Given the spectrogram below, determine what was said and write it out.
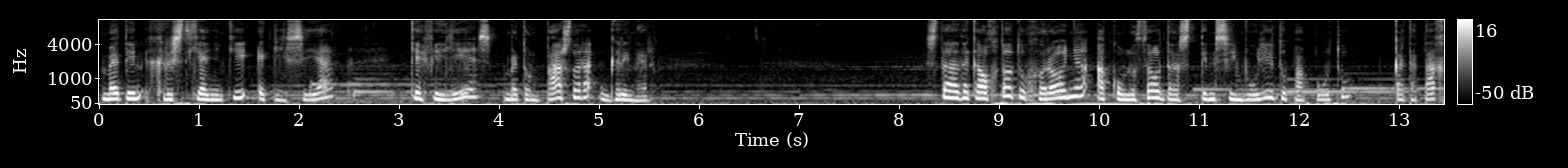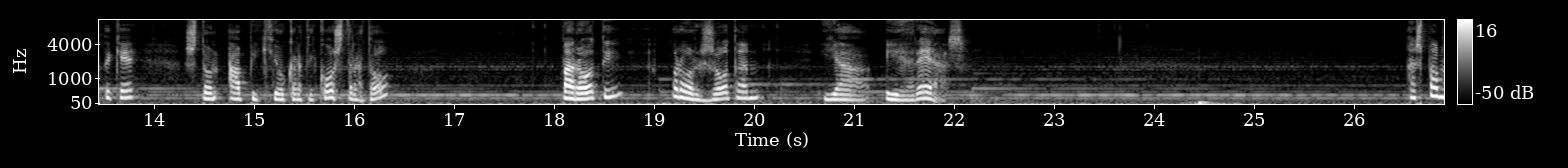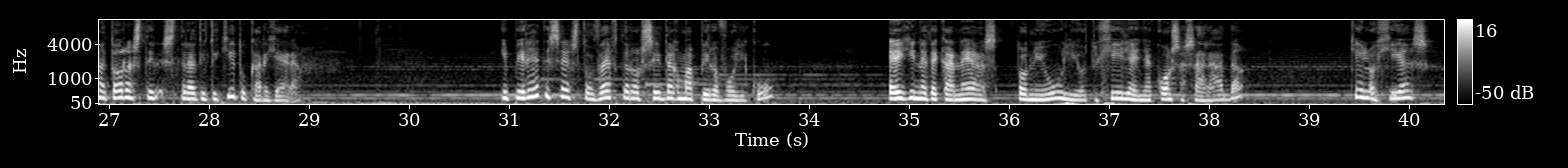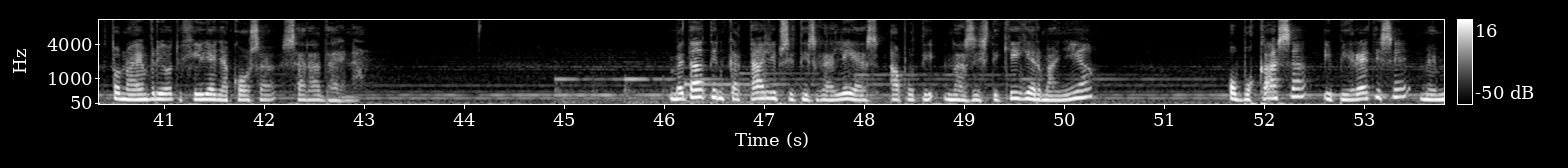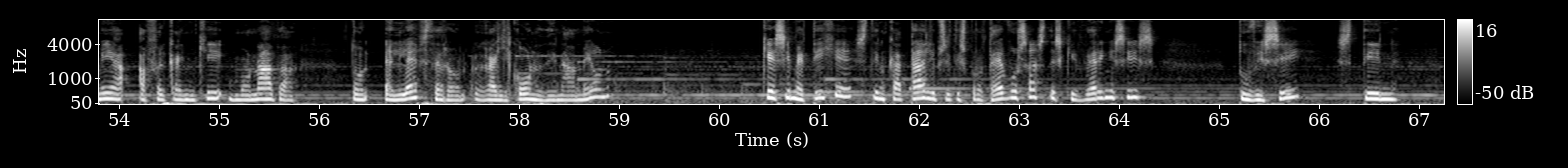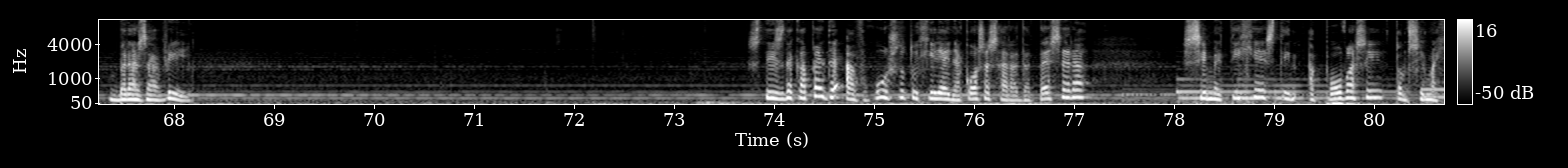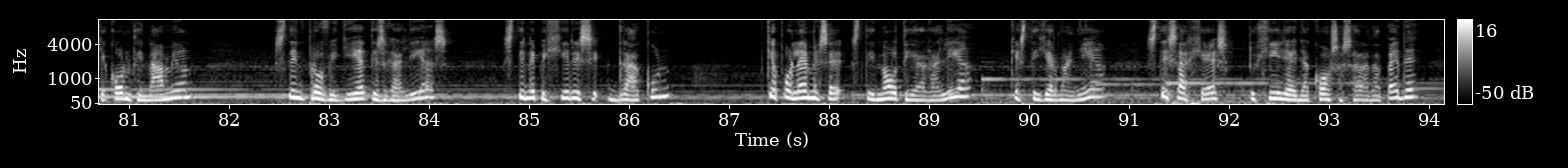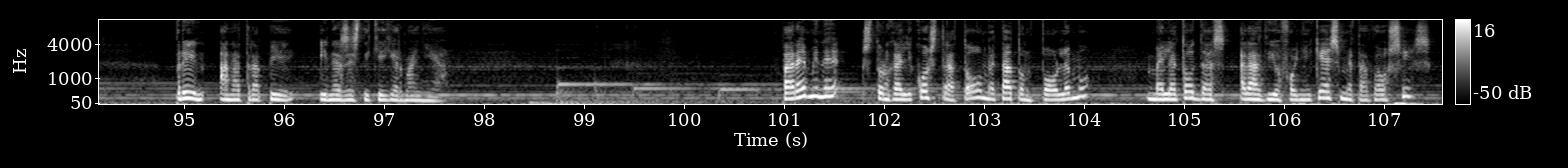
με την χριστιανική εκκλησία και φιλίες με τον πάστορα Γκρίνερ. Στα 18 του χρόνια ακολουθώντας την συμβουλή του παππού του κατατάχθηκε στον απικιοκρατικό στρατό παρότι προοριζόταν για ιερέας. Ας πάμε τώρα στην στρατιωτική του καριέρα. Υπηρέτησε στο δεύτερο σύνταγμα πυροβολικού, έγινε δεκανέας τον Ιούλιο του 1940 και λοχίας τον Νοέμβριο του 1941. Μετά την κατάληψη της Γαλλίας από τη ναζιστική Γερμανία, ο Μποκάσα υπηρέτησε με μια αφρικανική μονάδα των ελεύθερων γαλλικών δυνάμεων και συμμετείχε στην κατάληψη της πρωτεύουσα της κυβέρνησης του Βυσί στην Μπραζαβίλ. Στις 15 Αυγούστου του 1944 συμμετείχε στην απόβαση των συμμαχικών δυνάμεων στην προβυγία της Γαλλίας, στην επιχείρηση Ντράκουν και πολέμησε στη Νότια Γαλλία και στη Γερμανία στις αρχές του 1945 πριν ανατραπεί η ναζιστική Γερμανία. Παρέμεινε στον γαλλικό στρατό μετά τον πόλεμο μελετώντας ραδιοφωνικές μεταδόσεις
